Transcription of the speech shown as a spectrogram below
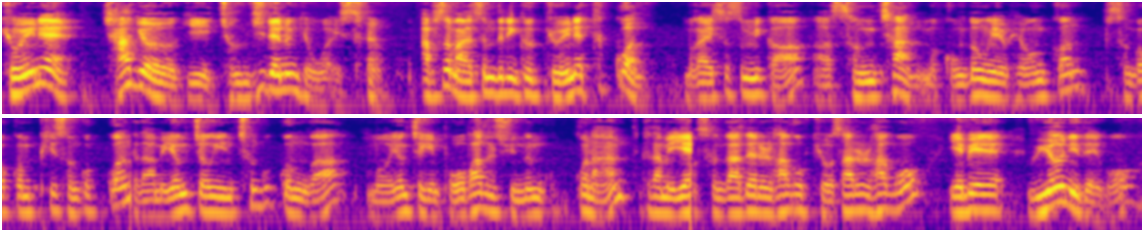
교인의 자격이 정지되는 경우가 있어요. 앞서 말씀드린 그 교인의 특권 뭐가 있었습니까? 아, 성찬, 뭐 공동회 회원권, 선거권, 피선거권, 그 다음에 영적인 청구권과 뭐 영적인 보호받을 수 있는 권한, 그 다음에 예, 성가대를 하고 교사를 하고 예배 위원이 되고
